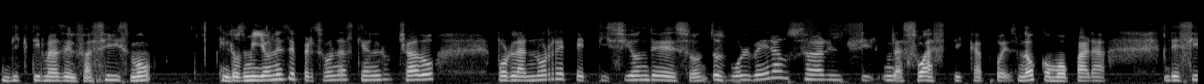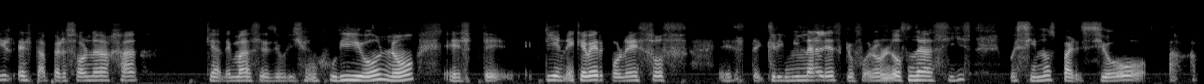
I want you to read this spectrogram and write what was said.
víctimas del fascismo y los millones de personas que han luchado por la no repetición de eso. Entonces, volver a usar la suástica, pues, ¿no? Como para decir esta persona, que además es de origen judío, ¿no? Este, tiene que ver con esos este, criminales que fueron los nazis, pues sí nos pareció a,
